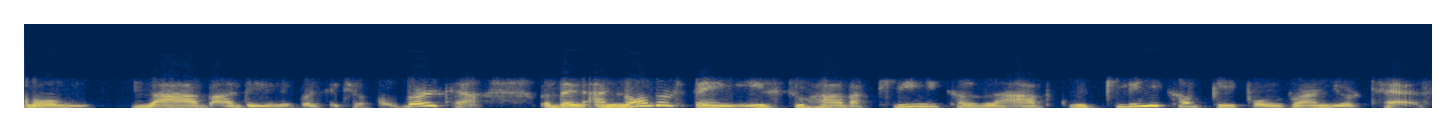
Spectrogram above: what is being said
small lab at the University of Alberta. But then another thing is to have a clinical lab with clinical people run your test.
